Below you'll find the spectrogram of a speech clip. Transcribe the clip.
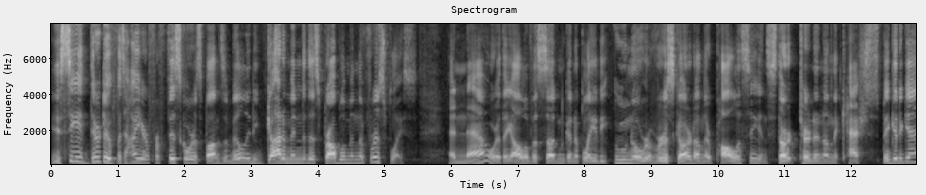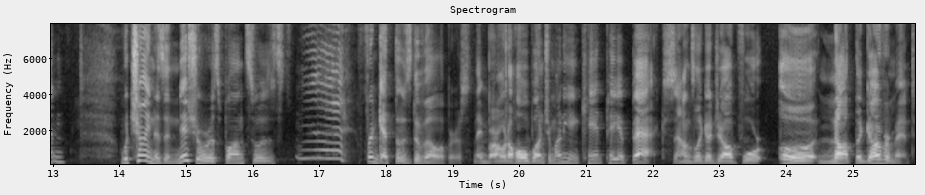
You see, their desire for fiscal responsibility got them into this problem in the first place. And now are they all of a sudden going to play the Uno reverse card on their policy and start turning on the cash spigot again? Well, China's initial response was, eh, forget those developers. They borrowed a whole bunch of money and can't pay it back. Sounds like a job for uh, not the government.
